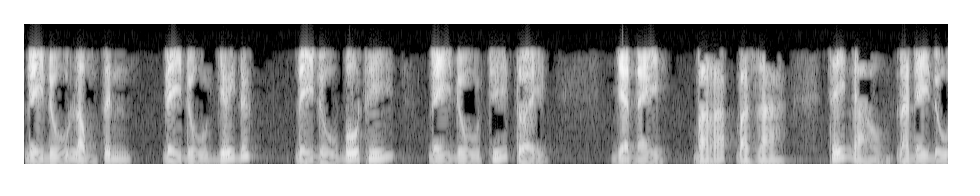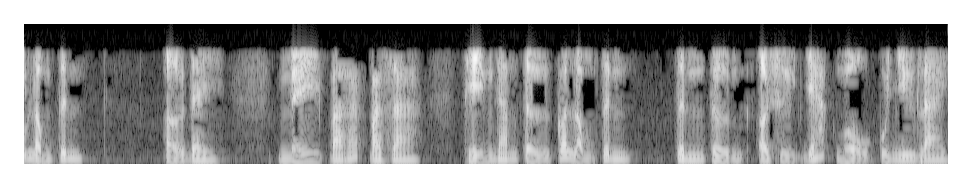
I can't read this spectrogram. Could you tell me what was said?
Đầy đủ lòng tin, đầy đủ giới đức, đầy đủ bố thí, đầy đủ trí tuệ. Và này, Parabhaja, thế nào là đầy đủ lòng tin? Ở đây, này Parabhaja, thiện nam tử có lòng tin, tin tưởng ở sự giác ngộ của Như Lai.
